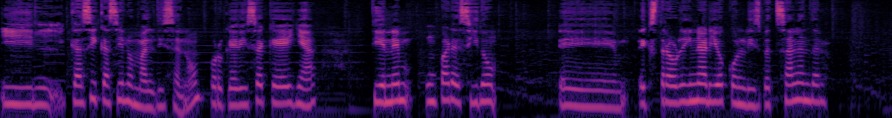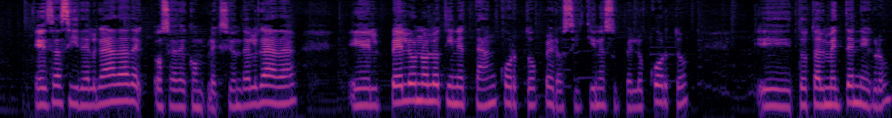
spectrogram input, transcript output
y casi casi lo maldice, ¿no? Porque dice que ella tiene un parecido eh, extraordinario con Lisbeth Salander. Es así delgada, o sea, de complexión delgada, El pelo no lo tiene tan corto, pero sí tiene su pelo corto, eh, totalmente negro.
